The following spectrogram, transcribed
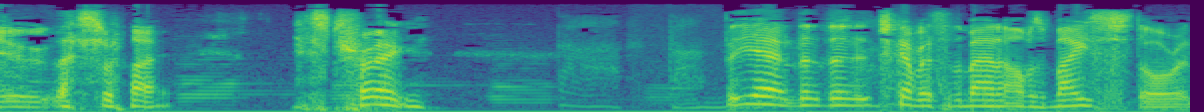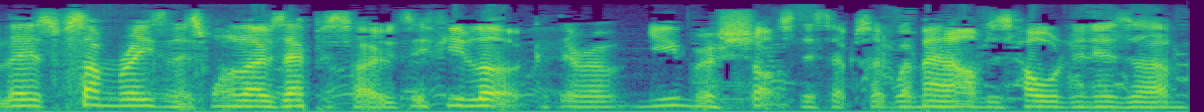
you. That's right. It's true. But yeah, the, the, just go back to the Man at Arms Mace story. There's for some reason it's one of those episodes. If you look, there are numerous shots in this episode where Man at Arms is holding his um,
